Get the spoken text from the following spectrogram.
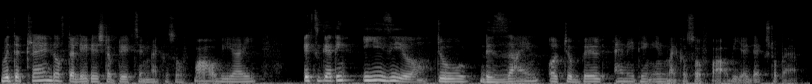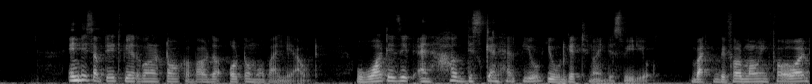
with the trend of the latest updates in Microsoft Power BI, it's getting easier to design or to build anything in Microsoft Power BI desktop app. In this update, we are going to talk about the automobile layout. What is it and how this can help you, you will get to know in this video. But before moving forward,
